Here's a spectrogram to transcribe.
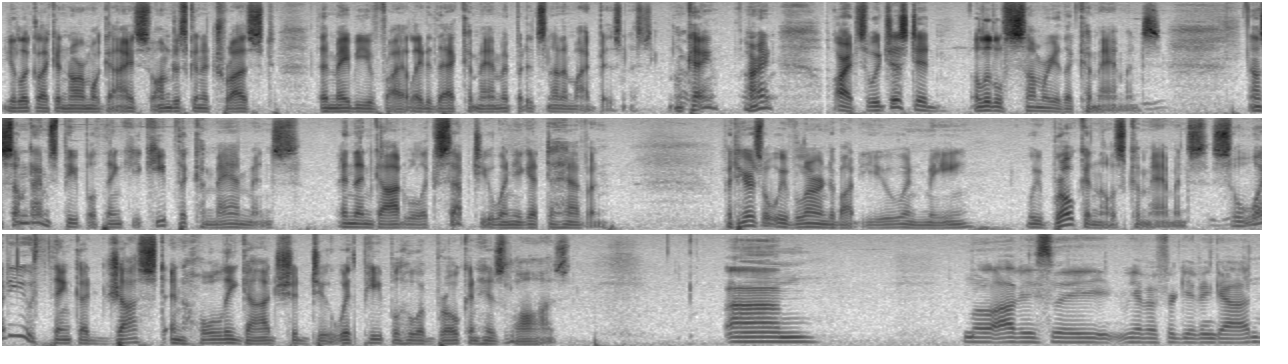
you look like a normal guy, so I'm just going to trust that maybe you've violated that commandment, but it's none of my business. Okay? All right? All right, so we just did a little summary of the commandments. Now, sometimes people think you keep the commandments and then God will accept you when you get to heaven. But here's what we've learned about you and me. We've broken those commandments. So, what do you think a just and holy God should do with people who have broken his laws? Um, well, obviously, we have a forgiving God.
